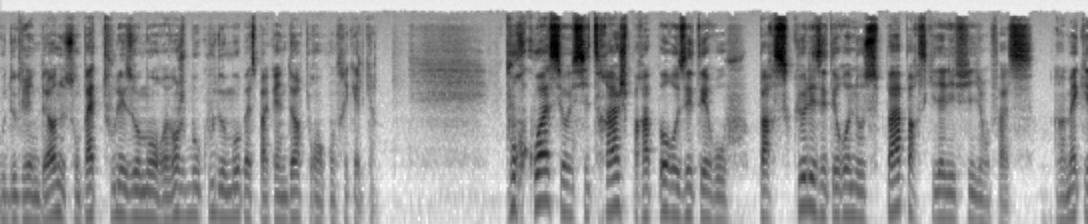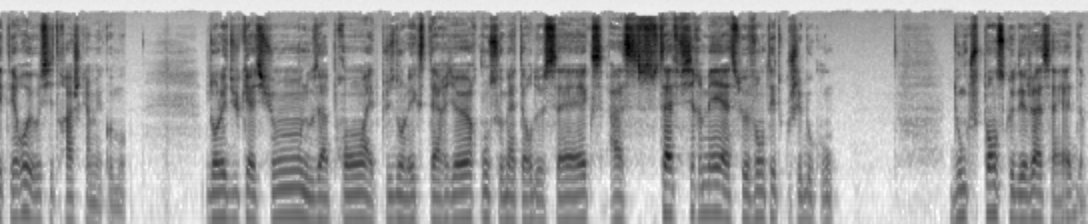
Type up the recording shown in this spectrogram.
ou de Grinder ne sont pas tous les homos. En revanche, beaucoup d'homos passent par Grinder pour rencontrer quelqu'un. Pourquoi c'est aussi trash par rapport aux hétéros? Parce que les hétéros n'osent pas parce qu'il y a les filles en face. Un mec hétéro est aussi trash qu'un mec homo. Dans l'éducation, on nous apprend à être plus dans l'extérieur, consommateur de sexe, à s'affirmer, à se vanter de coucher beaucoup. Donc je pense que déjà ça aide.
